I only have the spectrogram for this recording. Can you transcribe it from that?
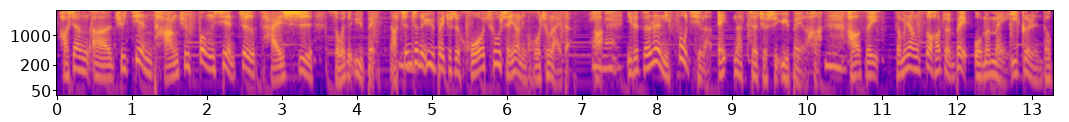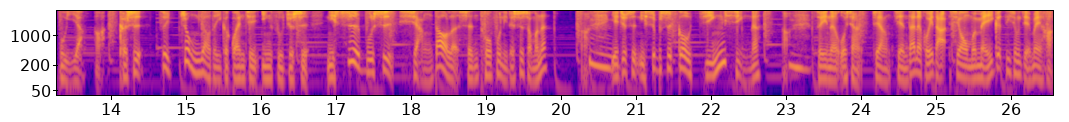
好像呃去建堂去奉献，这才是所谓的预备啊。真正的预备就是活出神要你活出来的啊，你的责任你负起了，哎，那这就是预备了哈。好，所以怎么样做好准备？我们每一个人都不一样啊，可是最重要的一个关键因素就是你是不是想到了神托付你的是什么呢？啊，也就是你是不是够警醒呢？啊，所以呢，我想这样简单的回答，希望我们每一个弟兄姐妹哈，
